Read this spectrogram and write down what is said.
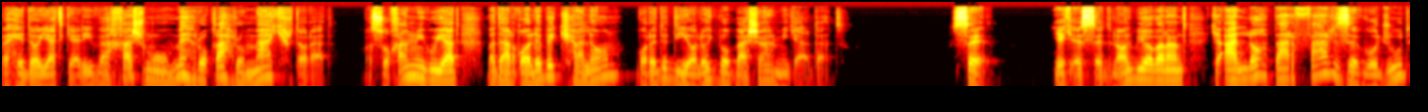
و هدایتگری و خشم و مهر و قهر و مکر دارد و سخن می‌گوید و در قالب کلام وارد دیالوگ با بشر میگردد. 3. یک استدلال بیاورند که الله بر فرض وجود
